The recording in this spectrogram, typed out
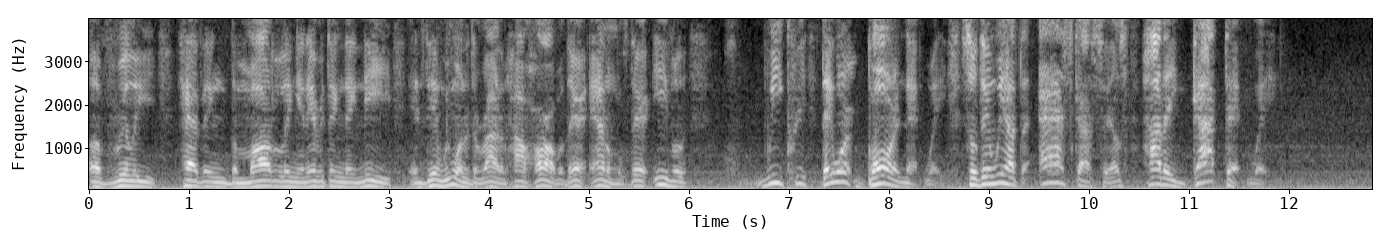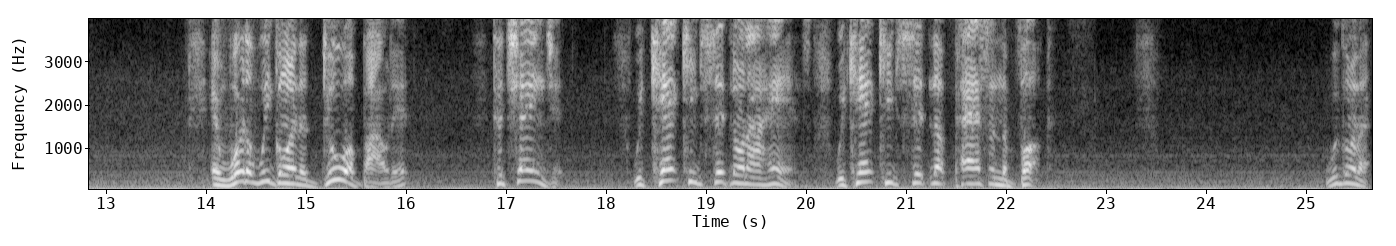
of really having the modeling and everything they need. And then we want to deride them how horrible. They're animals. They're evil. We cre They weren't born that way. So then we have to ask ourselves how they got that way. And what are we going to do about it to change it? We can't keep sitting on our hands. We can't keep sitting up passing the buck. We're going to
